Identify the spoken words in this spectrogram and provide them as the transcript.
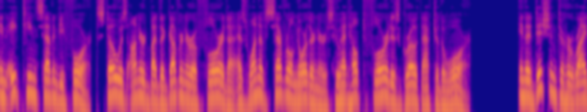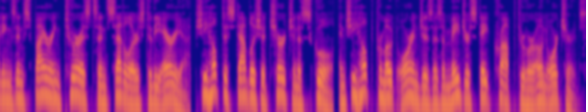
In 1874, Stowe was honored by the governor of Florida as one of several Northerners who had helped Florida's growth after the war. In addition to her writings inspiring tourists and settlers to the area, she helped establish a church and a school, and she helped promote oranges as a major state crop through her own orchards.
